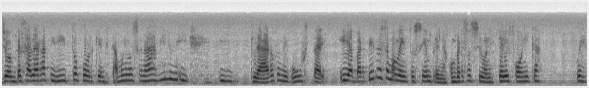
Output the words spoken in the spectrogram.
Yo empecé a hablar rapidito porque me estaba muy emocionada. y, claro que me gusta. Y a partir de ese momento, siempre en las conversaciones telefónicas, pues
